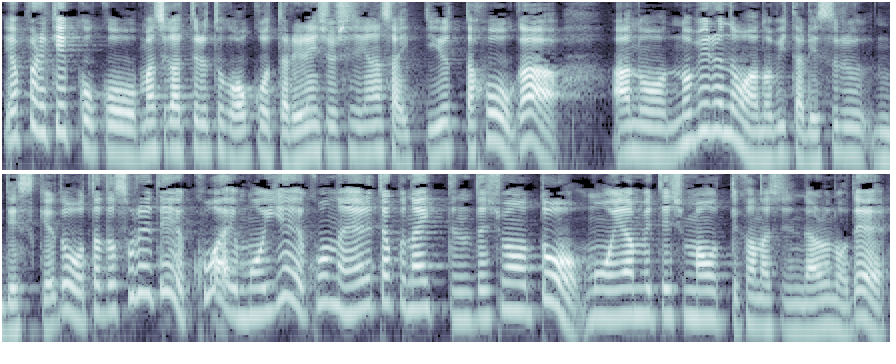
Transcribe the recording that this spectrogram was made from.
やっぱり結構こう間違ってるとこが起こったり練習してきなさいって言った方が、あの、伸びるのは伸びたりするんですけど、ただそれで怖い、もう嫌や、こんなんやりたくないってなってしまうと、もうやめてしまうって話になるので、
